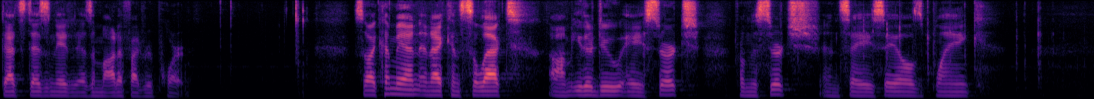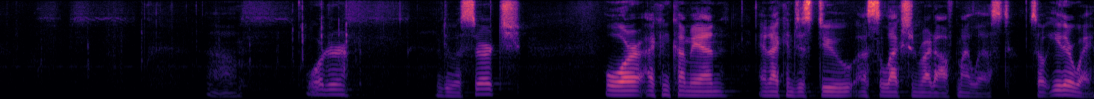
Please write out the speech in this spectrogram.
that's designated as a modified report. So I come in and I can select um, either do a search from the search and say sales blank uh, order and do a search. Or I can come in and I can just do a selection right off my list. So either way.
